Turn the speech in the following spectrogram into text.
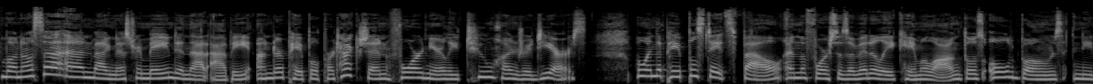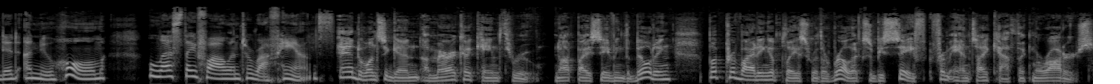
Bonosa and Magnus remained in that abbey under papal protection for nearly 200 years. But when the papal states fell and the forces of Italy came along, those old bones needed a new home, lest they fall into rough hands. And once again, America came through, not by saving the building, but providing a place where the relics would be safe from anti Catholic marauders.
